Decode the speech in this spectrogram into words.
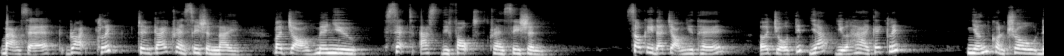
Bạn sẽ right click trên cái transition này và chọn menu Set as Default Transition. Sau khi đã chọn như thế, ở chỗ tiếp giáp giữa hai cái clip, nhấn Ctrl D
